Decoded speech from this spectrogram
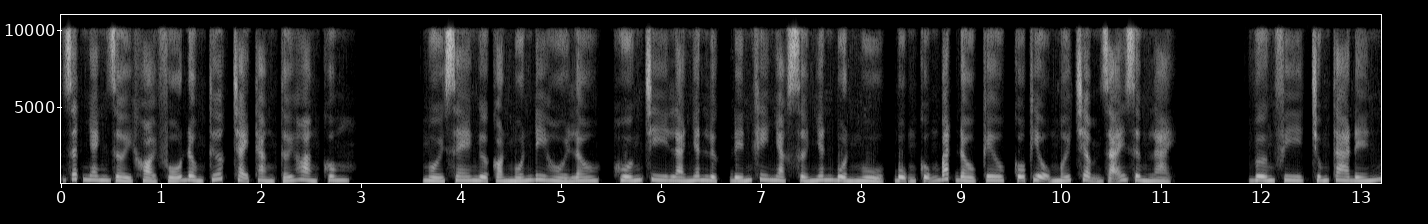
rất nhanh rời khỏi phố đồng tước chạy thẳng tới hoàng cung. Ngồi xe ngựa còn muốn đi hồi lâu, huống chi là nhân lực đến khi nhạc sở nhân buồn ngủ, bụng cũng bắt đầu kêu, cỗ kiệu mới chậm rãi dừng lại. Vương Phi, chúng ta đến.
